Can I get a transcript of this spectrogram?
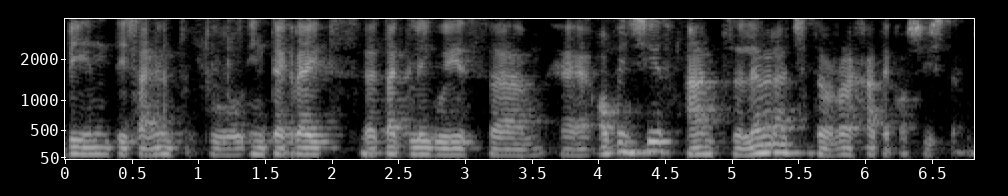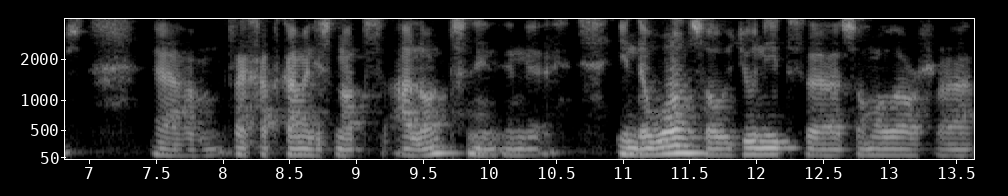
been designed to, integrate uh, directly with um, OpenShift and leverage the Red Hat ecosystems. Um, Red Hat Camel is not alone in, in, in the world, so you need uh, some other uh,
